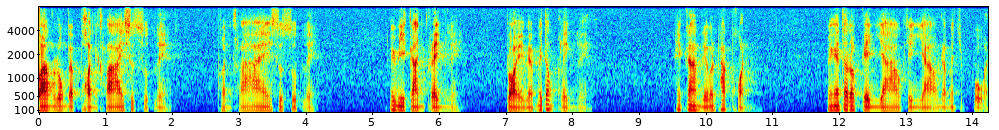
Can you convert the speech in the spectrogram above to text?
วางลงแบบผ่อนคลายสุดๆเลย ผ่อนคลายสุดๆเลย ไม่มีการเกรงเลย ปล่อยแบบไม่ต้องเกรงเลย ให้กล้ามเนื้อมันพักผ่อน ไม่งั้นถ้าเราเกรงยาว เกรงยาวนะมันจะปวด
